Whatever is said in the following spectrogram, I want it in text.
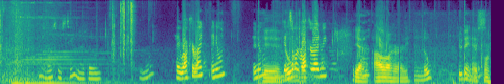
oh, that's his teammate though. No? Hey, rocket ride? Anyone? Anyone? Yeah, Can yeah. someone rocket ride me? Yeah, I'll rock it already. Nope. Too Yeah, dangerous. come on.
